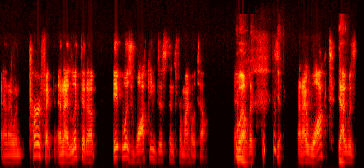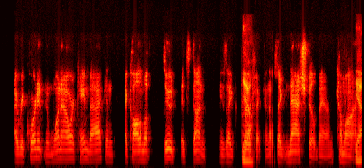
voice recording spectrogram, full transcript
And I went, perfect. And I looked it up. It was walking distance from my hotel. And well, I was like, yeah. And I walked. Yeah. I was, I recorded in one hour, came back, and I called him up, dude, it's done. He's like, perfect. Yeah. And I was like, Nashville, man, come on. Yeah.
